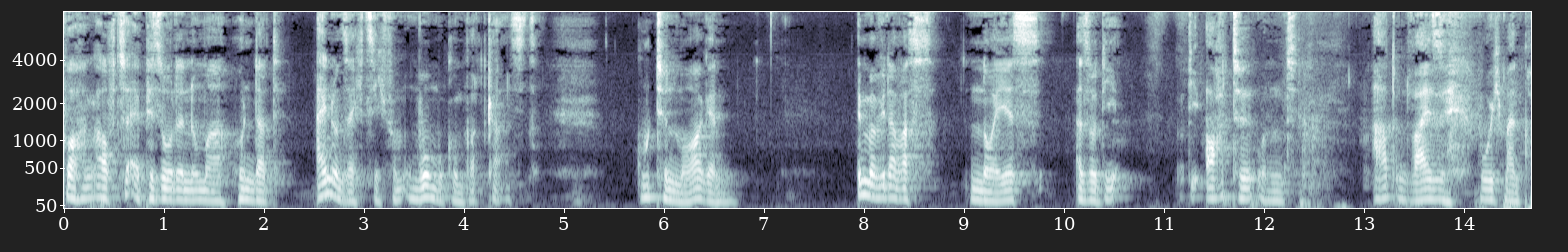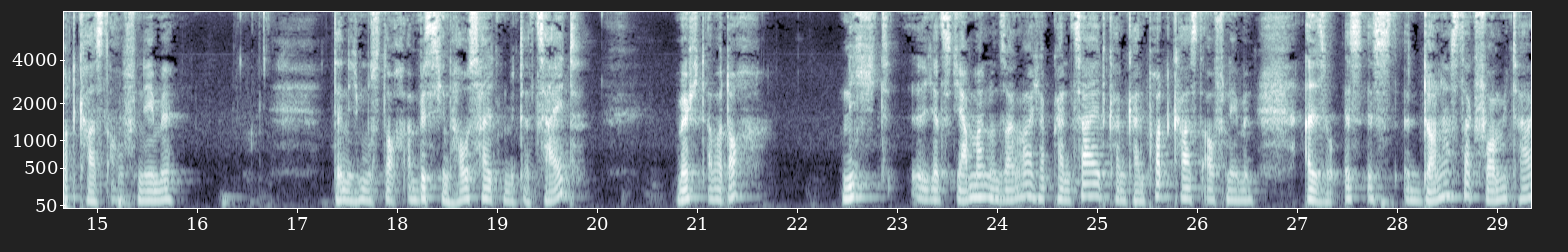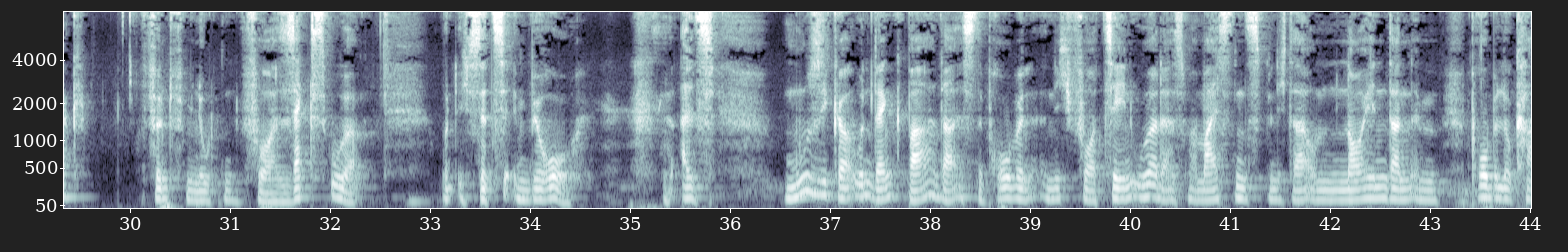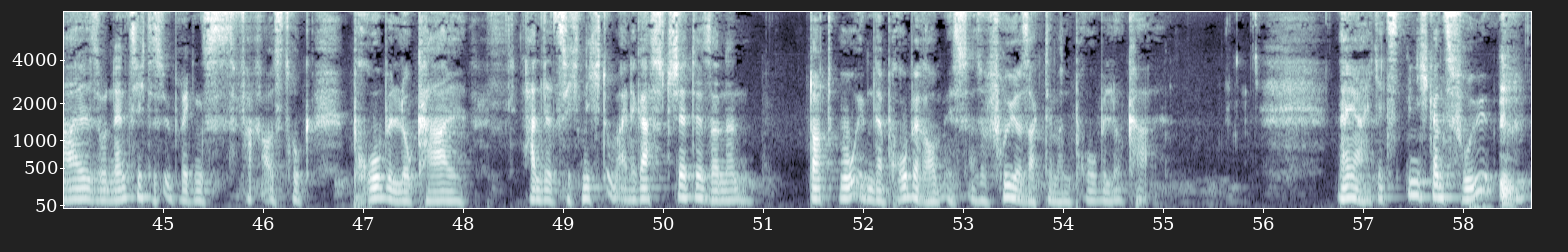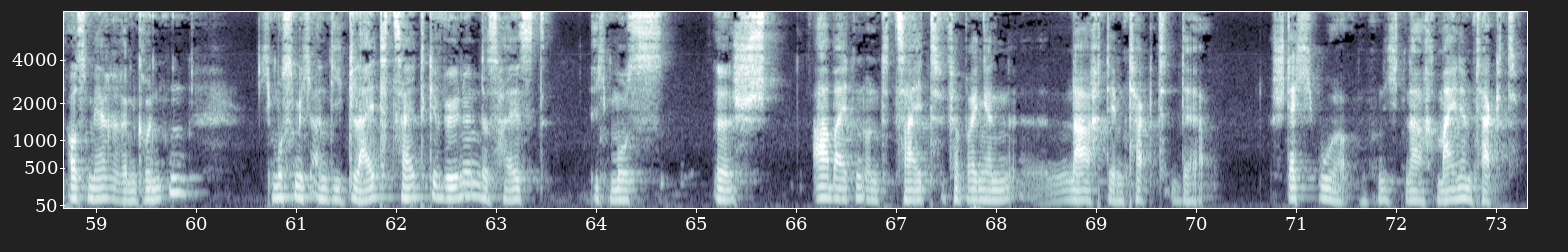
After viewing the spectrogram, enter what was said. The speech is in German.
Vorhang auf zur Episode Nummer 161 vom Umwomukum Podcast. Guten Morgen. Immer wieder was Neues. Also die, die Orte und Art und Weise, wo ich meinen Podcast aufnehme. Denn ich muss doch ein bisschen haushalten mit der Zeit, möchte aber doch nicht äh, jetzt jammern und sagen, oh, ich habe keine Zeit, kann keinen Podcast aufnehmen. Also, es ist Donnerstagvormittag fünf Minuten vor sechs Uhr und ich sitze im Büro. Als Musiker undenkbar, da ist eine Probe nicht vor zehn Uhr, da ist man meistens, bin ich da um neun dann im Probelokal, so nennt sich das übrigens Fachausdruck, Probelokal. Handelt sich nicht um eine Gaststätte, sondern dort, wo eben der Proberaum ist. Also früher sagte man Probelokal. Naja, jetzt bin ich ganz früh aus mehreren Gründen. Ich muss mich an die Gleitzeit gewöhnen. Das heißt, ich muss äh, arbeiten und Zeit verbringen äh, nach dem Takt der Stechuhr und nicht nach meinem Takt.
